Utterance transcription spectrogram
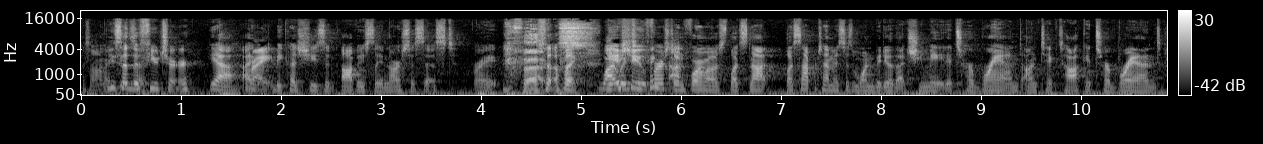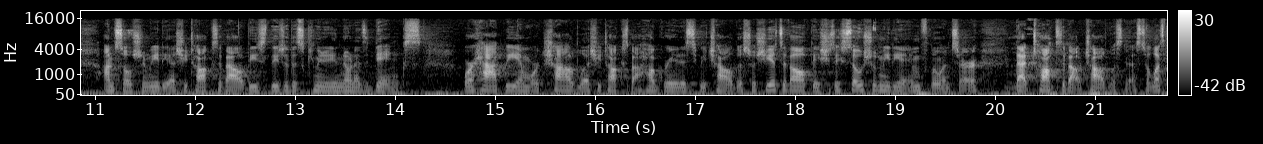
That's not what my you tweet said the future Yeah, I, Right. Because she's an, obviously a narcissist, right? Facts. so, like, Why the would you issue, think first that? and foremost, let's not let's not pretend this is one video that she made. It's her brand on TikTok. It's her brand on social media. She talks about these these are this community known as dinks. We're happy and we're childless. She talks about how great it is to be childless. So she has developed a she's a social media influencer that talks about childlessness. So let's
